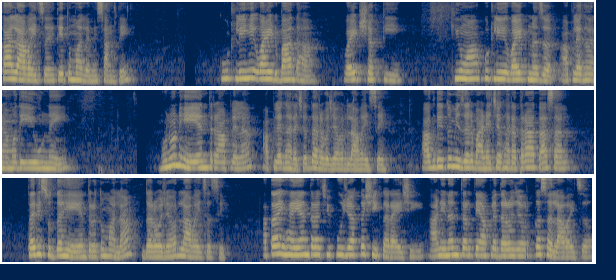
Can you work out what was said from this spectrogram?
का लावायचं आहे ते तुम्हाला मी सांगते. कुठलीही वाईट बाधा वाईट शक्ती किंवा कुठलीही वाईट नजर आपल्या घरामध्ये येऊ नये. म्हणून हे यंत्र आपल्याला आपल्या घराच्या दरवाजावर लावायचं आहे अगदी तुम्ही जर भाड्याच्या घरात राहत असाल तरीसुद्धा हे यंत्र तुम्हाला दरवाजावर लावायचंच आहे आता ह्या यंत्राची पूजा कशी करायची आणि नंतर ते आपल्या दरवाजावर कसं लावायचं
